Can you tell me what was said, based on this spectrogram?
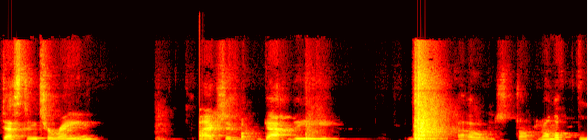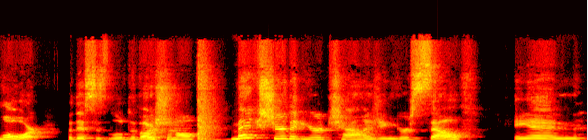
Destined Reign. I actually got the, the oh just dropped it on the floor. But this is a little devotional. Make sure that you're challenging yourself in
